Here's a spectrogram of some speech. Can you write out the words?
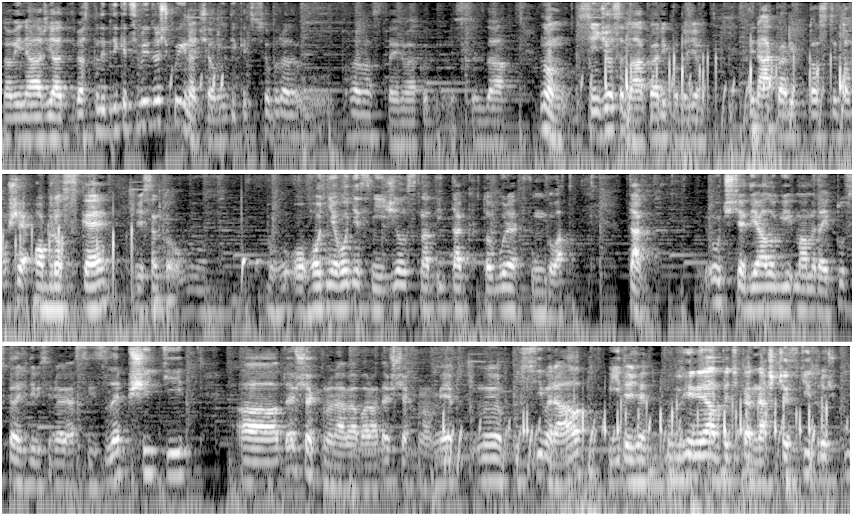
novináři, ale ty, aspoň ty keci byly trošku jinak, ale ty keci jsou pořád, pořád na stejno, jako se zdá. No, snížil jsem náklady, protože ty náklady prostě to už je obrovské, že jsem to hodně, hodně snížil, snad i tak to bude fungovat. Tak, určitě dialogy máme tady pluska, takže ty by si měli asi zlepšit. A to je všechno, dámy a pánové, to je všechno. My, my pustíme dál. Vidíte, že bubliny nám teďka naštěstí trošku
